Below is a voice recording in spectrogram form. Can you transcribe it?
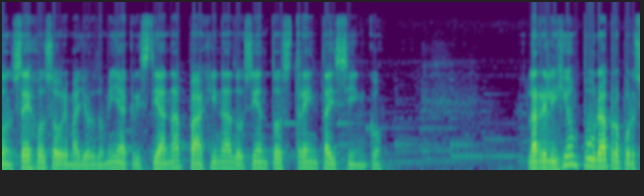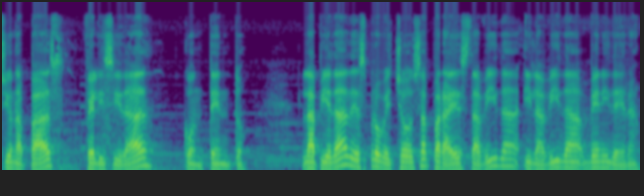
Consejos sobre Mayordomía Cristiana, página 235. La religión pura proporciona paz, felicidad, contento. La piedad es provechosa para esta vida y la vida venidera.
